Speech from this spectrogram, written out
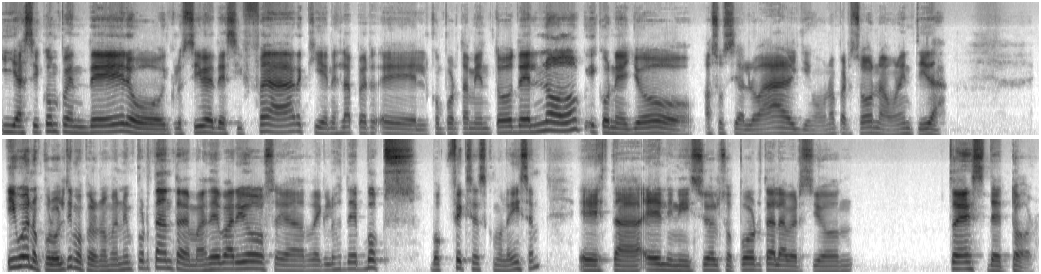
y así comprender o inclusive descifrar quién es el comportamiento del nodo y con ello asociarlo a alguien, a una persona, a una entidad. Y bueno, por último, pero no menos importante, además de varios eh, arreglos de box, box fixes, como le dicen, está el inicio del soporte a la versión 3 de Tor.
